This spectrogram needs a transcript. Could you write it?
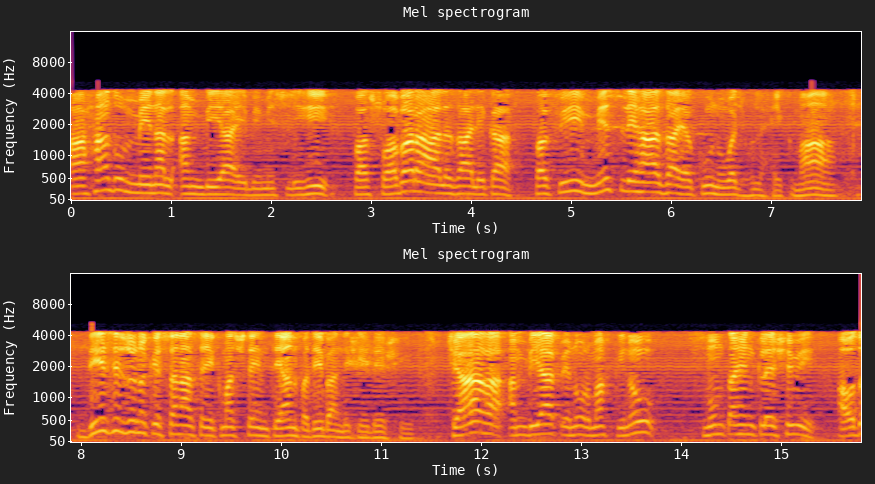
احد من الانبیاء بمثله فصبر علی ذلک ففي مثل هذا يكون وجه الحکمه دې سيزونو کې سنا سه حکمت شته امتحان په دې باندې کې دي شي چې هغه انبیا په نور مخ کې نو ممتحن کله شوی او د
